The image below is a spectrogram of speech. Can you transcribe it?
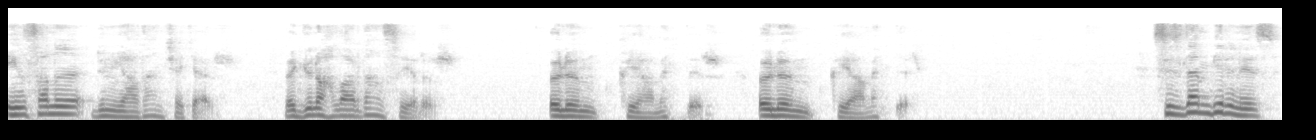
insanı dünyadan çeker ve günahlardan sıyırır. Ölüm kıyamettir. Ölüm kıyamettir. Sizden biriniz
